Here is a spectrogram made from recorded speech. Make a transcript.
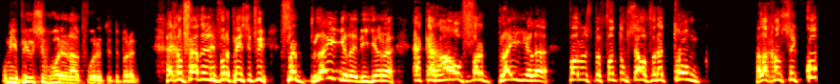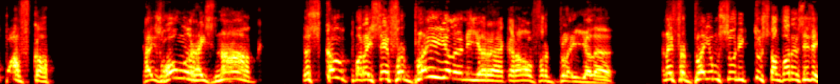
om Hebreëse woorde na vorentoe te bring. Hy gaan verder in Filippense 4. Verbly julle in die Here. Ek herhaal, verbly julle. Paulus bevind homself in 'n tronk. Hulle gaan sy kop afkap. Hy's honger, hy's naak. Dis koud, maar hy sê verbly julle in die Here. Ek herhaal, verbly julle. En hy verbly hom so in die toestand waarin hy sê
